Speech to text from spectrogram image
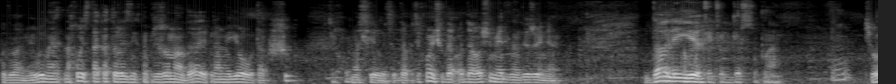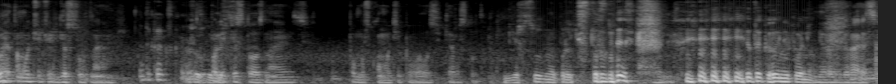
под вами. И вы на- находите та, которая из них напряжена, да, и прямо ее вот так шук, массируете. Да, потихонечку, да, да, очень медленное движение. Далее... Чуть-чуть герсутная. Чего? Поэтому чуть-чуть герсутная. Это как сказать? Поликистозная. ведь По мужскому типу волосики растут. Герсудная поликистозная. Я такого не понял. Не разбирается.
